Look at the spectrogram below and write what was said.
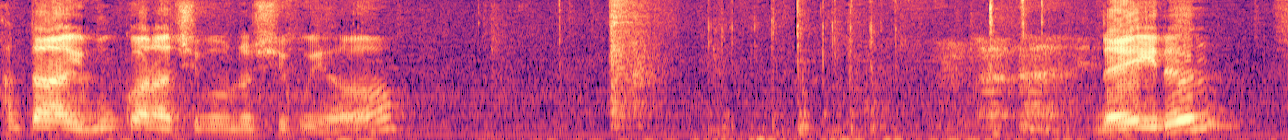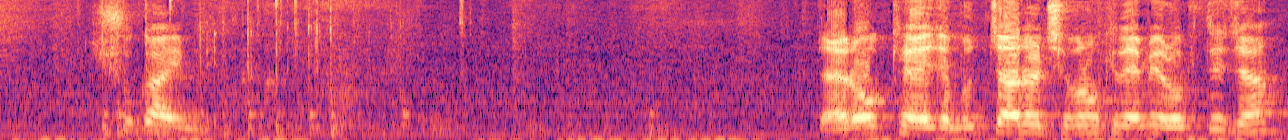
간단하게 문구 하나 집어넣으시고요. 내일은 휴가입니다. 자, 이렇게 이제 문자를 집어넣게 되면 이렇게 뜨죠.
